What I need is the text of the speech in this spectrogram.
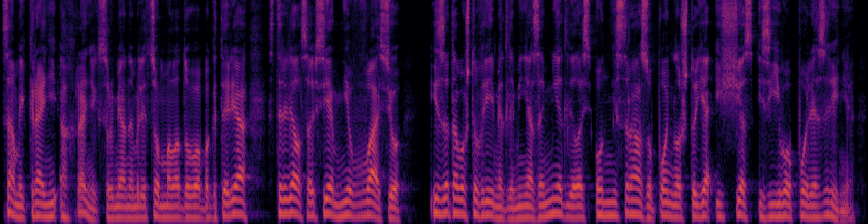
Самый крайний охранник с румяным лицом молодого богатыря стрелял совсем не в Васю. Из-за того, что время для меня замедлилось, он не сразу понял, что я исчез из его поля зрения –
